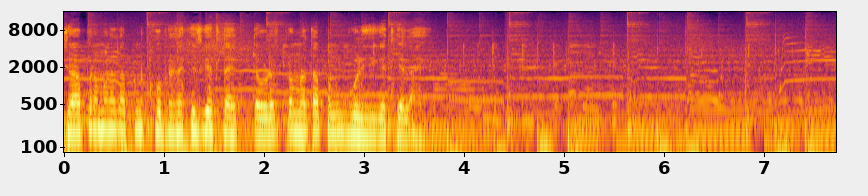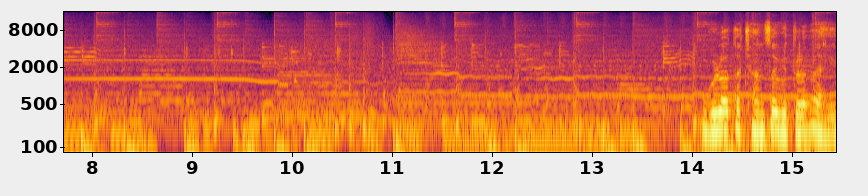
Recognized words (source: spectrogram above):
ज्या प्रमाणात आपण खोबऱ्याचा किस घेतला आहे तेवढ्याच प्रमाणात आपण गुळही घेतलेला आहे. गुळ आता छानसं वितळत आहे.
